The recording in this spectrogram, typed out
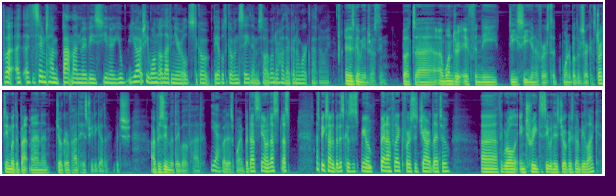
but at, at the same time, Batman movies, you know, you you actually want eleven year olds to go be able to go and see them. So I wonder how they're going to work that out. It is going to be interesting. But uh, I wonder if in the DC universe that Warner Brothers are constructing, whether Batman and Joker have had history together, which I presume that they will have had Yeah. by this point. But that's you know that's that's let's be excited about this because it's you know Ben Affleck versus Jared Leto. Uh, I think we're all intrigued to see what his Joker is going to be like.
